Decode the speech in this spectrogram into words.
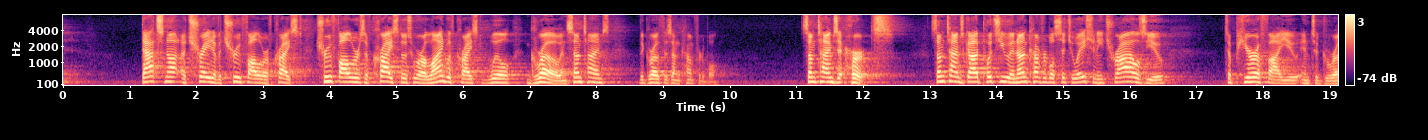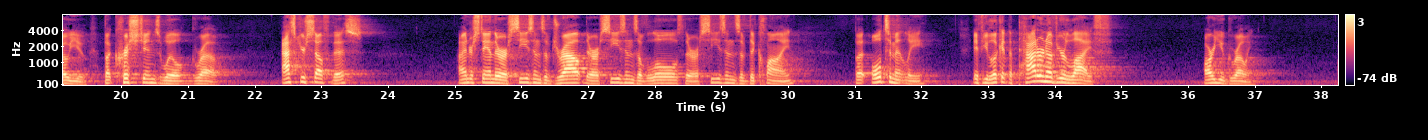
That's not a trait of a true follower of Christ. True followers of Christ, those who are aligned with Christ, will grow. And sometimes the growth is uncomfortable. Sometimes it hurts. Sometimes God puts you in an uncomfortable situation. He trials you to purify you and to grow you. But Christians will grow. Ask yourself this. I understand there are seasons of drought, there are seasons of lulls, there are seasons of decline. But ultimately, if you look at the pattern of your life, are you growing?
